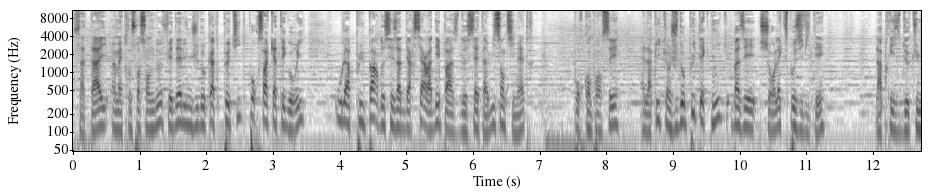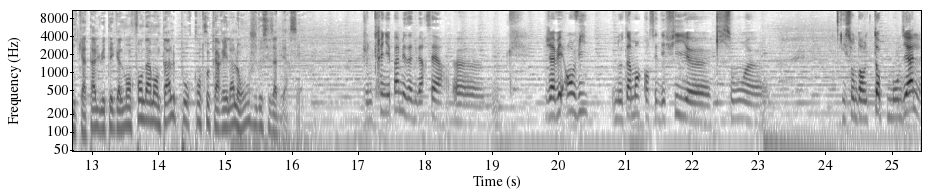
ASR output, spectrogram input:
Sa taille, 1m62, fait d'elle une judokate petite pour sa catégorie, où la plupart de ses adversaires la dépassent de 7 à 8 cm. Pour compenser, elle applique un judo plus technique basé sur l'explosivité. La prise de kumikata lui est également fondamentale pour contrecarrer la longe de ses adversaires. Je ne craignais pas mes adversaires. Euh, J'avais envie, notamment quand c'est des filles euh, qui, sont, euh, qui sont dans le top mondial,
